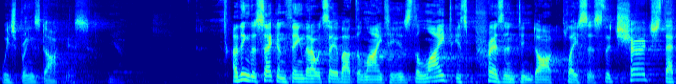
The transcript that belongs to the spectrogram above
which brings darkness. I think the second thing that I would say about the light is the light is present in dark places. The church that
